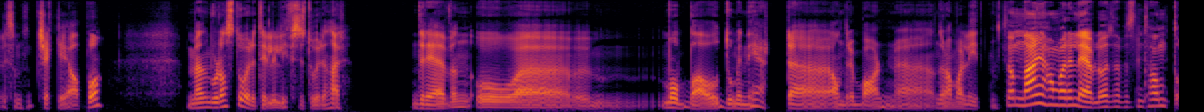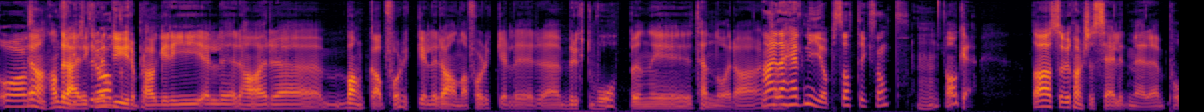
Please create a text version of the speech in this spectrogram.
liksom sjekke ja på. Men hvordan står det til i livshistorien her? Dreven og uh, mobba og dominerte andre barn uh, når han var liten. Så, nei, han var elevrådsrepresentant og Ja, sånn han dreiv ikke med dyreplageri eller har uh, banka opp folk eller rana folk eller uh, brukt våpen i tenåra. Nei, liksom. det er helt nyoppstått, ikke sant? Mhm, Ok. Da skal vi kanskje se litt mer på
